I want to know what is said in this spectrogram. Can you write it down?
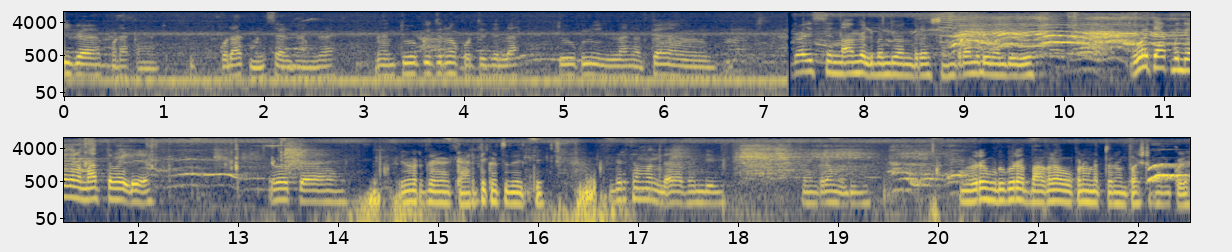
ಈಗ ಕೊಡಕ್ಕೆ ಕೊಡಕ್ಕೆ ಮನಸ್ಸೇ ಇಲ್ರಿ ನಮ್ಗೆ. ನಾನು ತೂಕಿದ್ರೂ ಕೊಡ್ತಿದ್ದಿಲ್ಲ. ತೂಕನೂ ಇಲ್ಲ ನಂಗೆ ಅದಕ್ಕೆ ಗೈಸ್ ನಾವೆಲ್ಲಿ ಬಂದೀವಿ ಅಂದ್ರೆ ಸಂಕ್ರಮಡಿ ಬಂದೀವಿ. ಇವತ್ತು ಯಾಕೆ ಬಂದೀವಿ ಅಂದ್ರೆ ಮತ್ತೆ ಹೊಳ್ಳಿ ಇವತ್ತು ಇವ್ರದ್ದು ಕಾರ್ತಿಕ್ ಹಚ್ಚದೈತಿ ಅದ್ರ ಸಂಬಂಧ ಬಂದೀವಿ. ಸಂಕ್ರಾಮಡಿ ಇವರ ಹುಡುಗರ ಬಾಗಳ ಓಪನ್ ಮಾಡತ್ತಾರ ನಮ್ಮ ಫಸ್ಟ್ ಬಂದ್ಕೊಳ್ಳಿ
